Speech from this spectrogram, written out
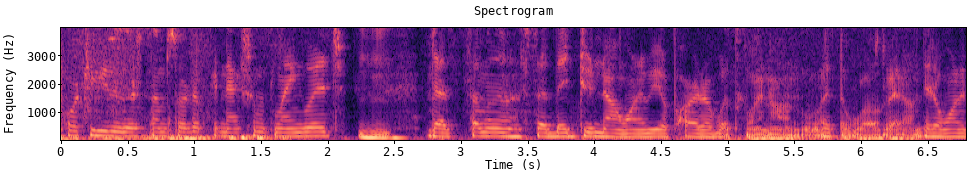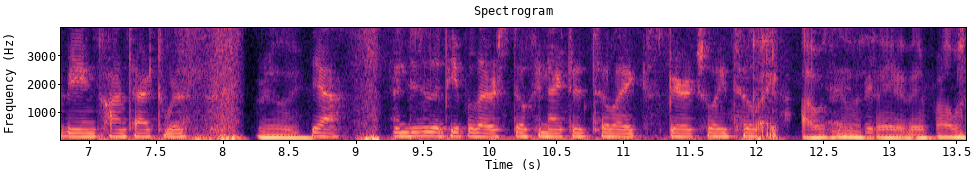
Portuguese or there's some sort of connection with language. hmm that some of them have said they do not want to be a part of what's going on with the world right now. They don't want to be in contact with, Really? yeah. And these are the people that are still connected to like spiritually to like. I was gonna say they probably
